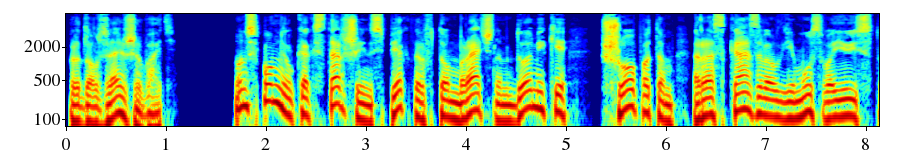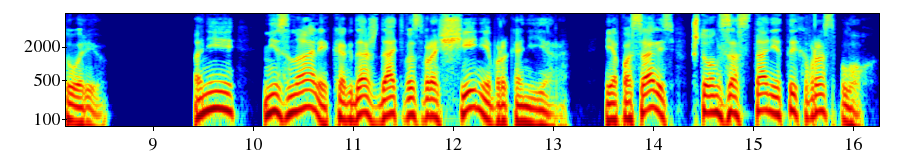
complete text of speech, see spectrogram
продолжая жевать. Он вспомнил, как старший инспектор в том мрачном домике шепотом рассказывал ему свою историю. Они не знали, когда ждать возвращения браконьера, и опасались, что он застанет их врасплох.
